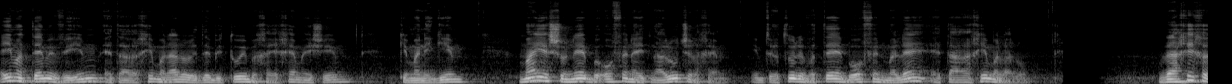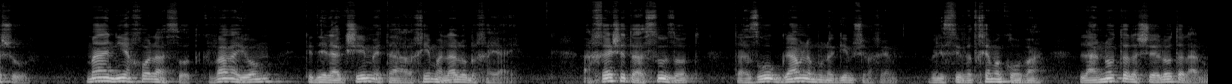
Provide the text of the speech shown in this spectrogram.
האם אתם מביאים את הערכים הללו לידי ביטוי בחייכם האישיים, כמנהיגים? מה יהיה שונה באופן ההתנהלות שלכם, אם תרצו לבטא באופן מלא את הערכים הללו? והכי חשוב, מה אני יכול לעשות כבר היום כדי להגשים את הערכים הללו בחיי? אחרי שתעשו זאת, תעזרו גם למונהגים שלכם ולסביבתכם הקרובה לענות על השאלות הללו.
